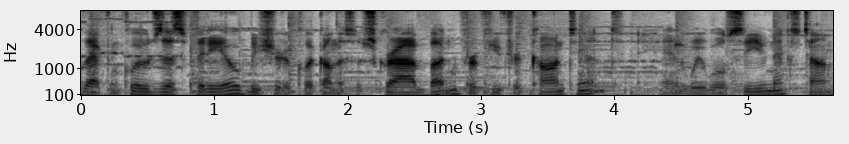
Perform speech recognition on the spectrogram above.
That concludes this video. Be sure to click on the subscribe button for future content, and we will see you next time.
